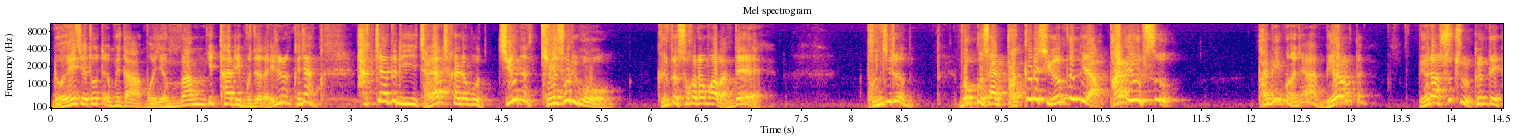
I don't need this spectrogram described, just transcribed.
노예제도 때문이다. 뭐 연방 이탈이 문제다. 이런 그냥 학자들이 잘난 척 하려고 지어낸 개소리고. 그런데 속아넘어가면 안 돼. 본질은 먹고 살 밥그릇이 없는 거야. 밥이 없어. 밥이 뭐냐? 면화다. 면화 수출. 그런데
